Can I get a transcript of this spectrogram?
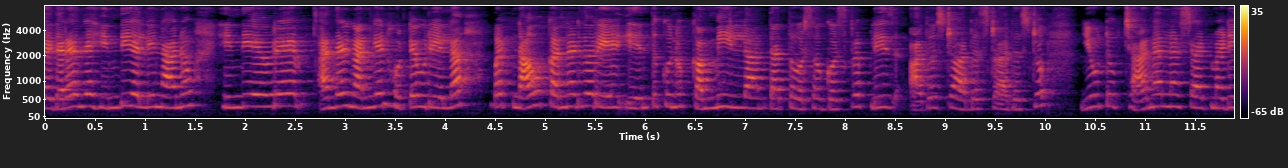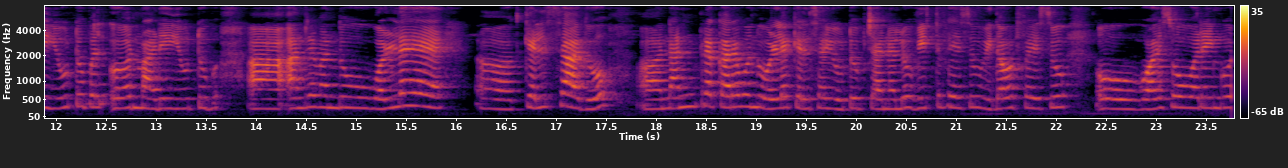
ಮಾಡ್ತಾ ಇದ್ದಾರೆ. ಅಂದರೆ ಹಿಂದಿಯಲ್ಲಿ ನಾನು ಹಿಂದಿಯವರೇ, ಅಂದರೆ ನನಗೇನು ಹೊಟ್ಟೆ ಉರಿಯಲ್ಲ ಬಟ್ ನಾವು ಕನ್ನಡದವ್ರು ಎಂತಕ್ಕೂ ಕಮ್ಮಿ ಇಲ್ಲ ಅಂತ ತೋರಿಸೋಕ್ಕೋಸ್ಕರ ಪ್ಲೀಸ್ ಆದಷ್ಟು ಆದಷ್ಟು ಆದಷ್ಟು ಯೂಟ್ಯೂಬ್ ಚಾನಲ್ನ ಸ್ಟಾರ್ಟ್ ಮಾಡಿ ಯೂಟ್ಯೂಬಲ್ಲಿ ಅರ್ನ್ ಮಾಡಿ ಯೂಟ್ಯೂಬ್ ಅಂದರೆ ಒಂದು ಒಳ್ಳೆ ಕೆಲಸ ಅದು. ನನ್ನ ಪ್ರಕಾರ ಒಂದು ಒಳ್ಳೆ ಕೆಲಸ YouTube channel with face without face voice ಓವರಿಂಗು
